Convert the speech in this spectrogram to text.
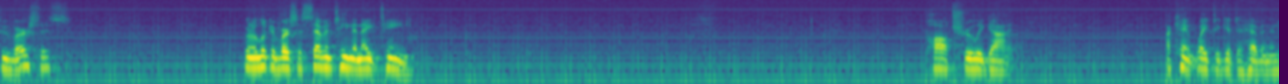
two verses. We're going to look at verses 17 and 18. Paul truly got it. I can't wait to get to heaven and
